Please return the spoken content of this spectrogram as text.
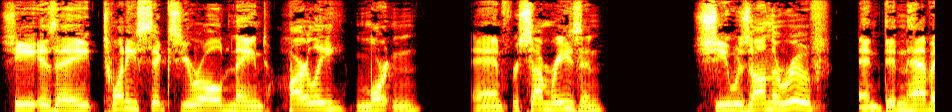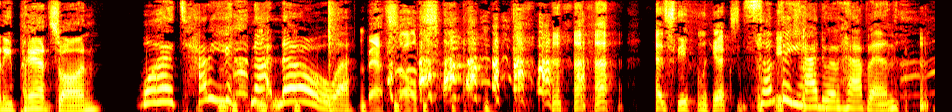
She is a 26 year old named Harley Morton. And for some reason, she was on the roof and didn't have any pants on. What? How do you not know? Bath salts. That's the only explanation. Something had to have happened.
